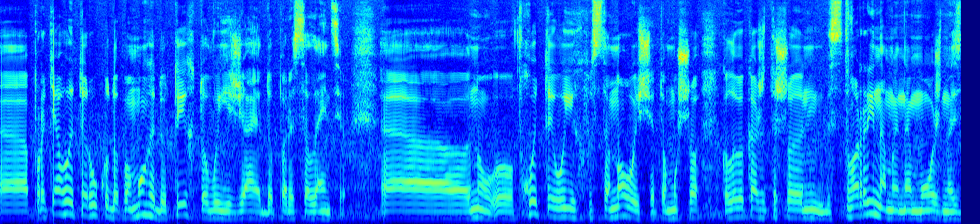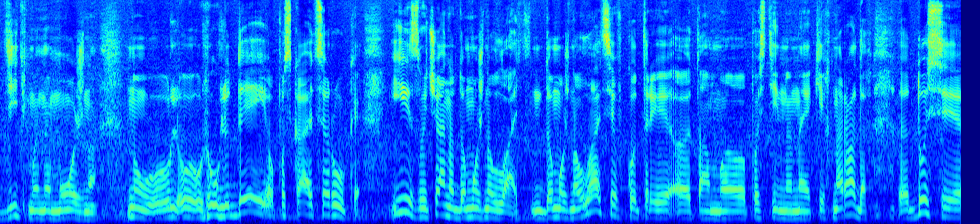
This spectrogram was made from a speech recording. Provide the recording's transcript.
Е, протягуйте руку допомоги до тих, хто виїжджає до переселенців. Е, ну, входьте у їх становище, тому що коли ви кажете, що з тваринами не можна, з дітьми не можна, ну, у, людей опускаються руки. І, звичайно, до можновладців, до можновладців, котрі там постійно на яких нарадах, досі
